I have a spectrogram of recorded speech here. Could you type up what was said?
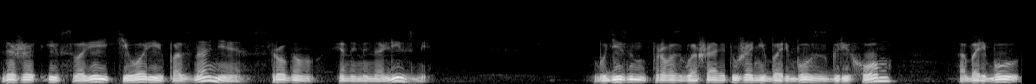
Даже и в своей теории познания, строгом феноменализме, буддизм провозглашает уже не борьбу с грехом, а борьбу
